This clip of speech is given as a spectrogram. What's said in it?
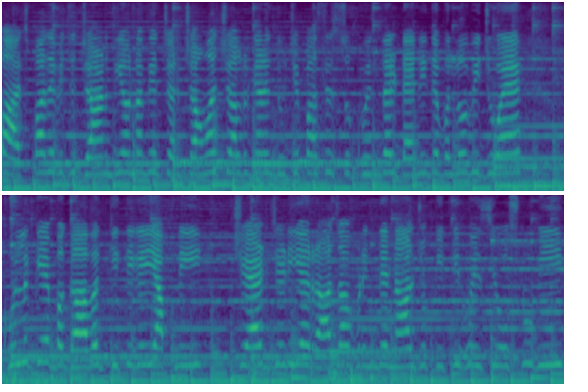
ਭਾਜਪਾ ਦੇ ਵਿੱਚ ਜਾਣ ਦੀਆਂ ਉਹਨਾਂ ਦੀਆਂ ਚਰਚਾਵਾਂ ਚੱਲ ਰਹੀਆਂ ਨੇ। ਦੂਜੇ ਪਾਸੇ ਸੁਖਵਿੰਦਰ ਡੈਨੀ ਦੇ ਵੱਲੋਂ ਵੀ ਜੋ ਹੈ ਖੁੱਲ ਕੇ ਬਗਾਵਤ ਕੀਤੀ ਗਈ। ਆਪਣੀ ਚੈਟ ਜਿਹੜੀ ਹੈ ਰਾਜਾ ਵੜਿੰਗ ਦੇ ਨਾਲ ਜੋ ਕੀਤੀ ਹੋਈ ਸੀ ਉਸ ਨੂੰ ਵੀ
